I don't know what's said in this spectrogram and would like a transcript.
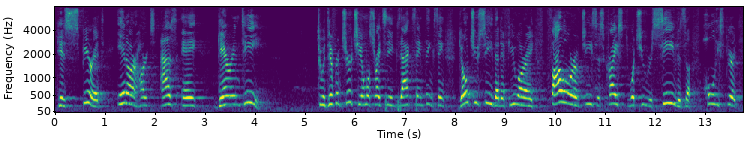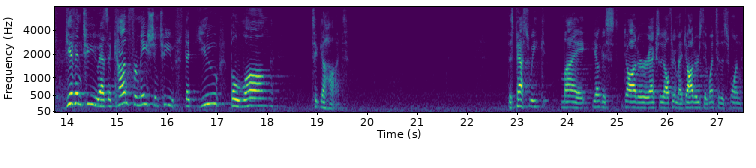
his spirit in our hearts as a guarantee to a different church, he almost writes the exact same thing, saying, Don't you see that if you are a follower of Jesus Christ, what you received is the Holy Spirit given to you as a confirmation to you that you belong to God? This past week, my youngest daughter, actually all three of my daughters, they went to this one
